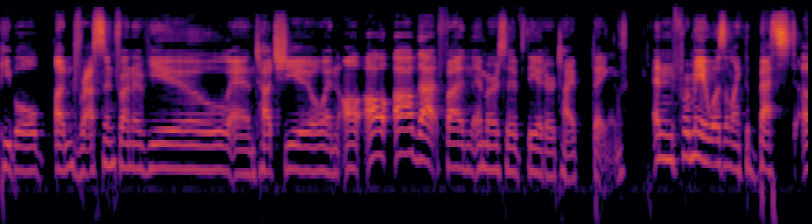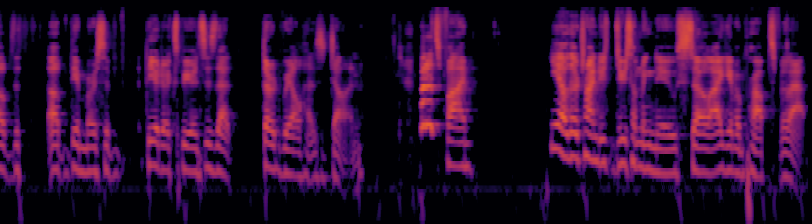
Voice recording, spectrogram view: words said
people undress in front of you and touch you and all, all, all that fun immersive theater type things. And for me, it wasn't like the best of the of the immersive theater experiences that Third Rail has done, but it's fine. You know, they're trying to do something new, so I give them props for that.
